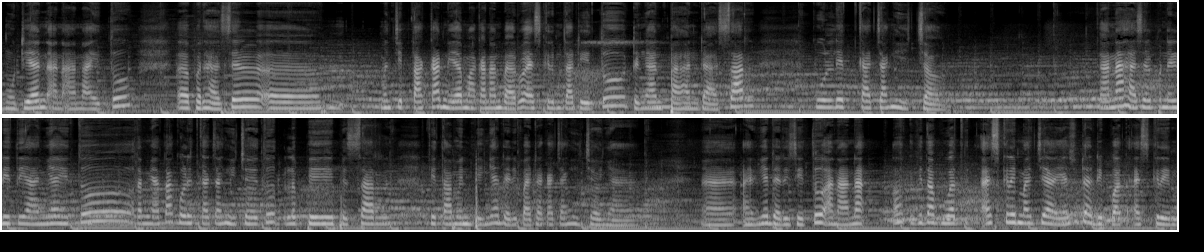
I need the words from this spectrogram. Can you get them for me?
kemudian anak-anak itu eh, berhasil eh, menciptakan ya makanan baru es krim tadi itu dengan bahan dasar kulit kacang hijau. Karena hasil penelitiannya itu ternyata kulit kacang hijau itu lebih besar vitamin B-nya daripada kacang hijaunya. Nah, akhirnya dari situ anak-anak, oh kita buat es krim aja ya sudah dibuat es krim.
